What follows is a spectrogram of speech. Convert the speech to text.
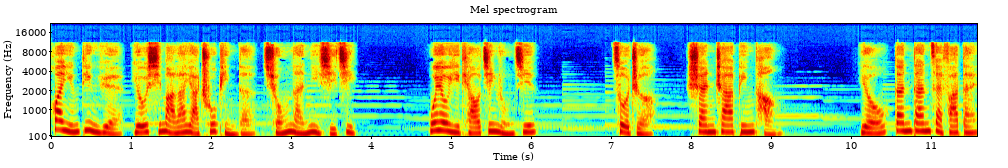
欢迎订阅由喜马拉雅出品的《穷男逆袭记》。我有一条金融街。作者：山楂冰糖，由丹丹在发呆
